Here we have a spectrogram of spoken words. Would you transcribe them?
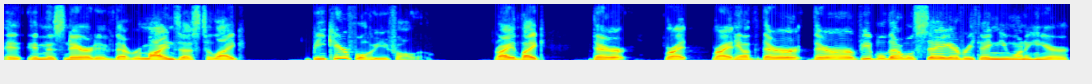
in, in, this narrative that reminds us to like be careful who you follow, right? Like there, right, right. You know, there there are people that will say everything you want to hear,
